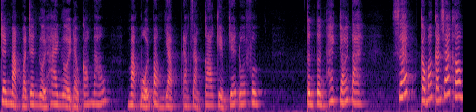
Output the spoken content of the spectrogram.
trên mặt và trên người hai người đều có máu. Mặt mũi bầm dập, đang giằng co kiềm chế đối phương. Tinh tinh thét chói tai sếp cần báo cảnh sát không?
